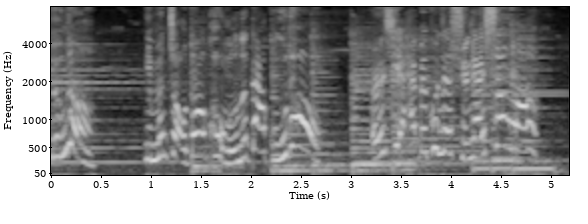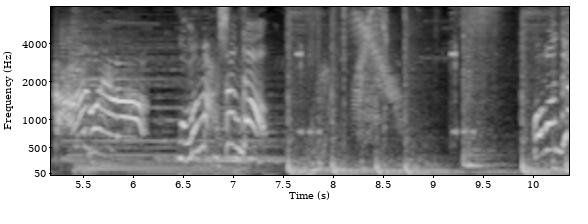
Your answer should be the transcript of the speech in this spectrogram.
等等，你们找到恐龙的大骨头，而且还被困在悬崖上吗？答对了。我们马上到。汪汪队，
